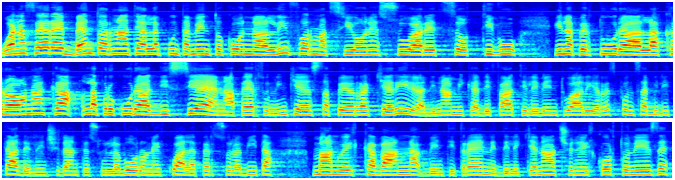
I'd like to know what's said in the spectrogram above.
Buonasera e bentornati all'appuntamento con l'informazione su Arezzo TV. In apertura alla cronaca, la Procura di Siena ha aperto un'inchiesta per chiarire la dinamica dei fatti e le eventuali responsabilità dell'incidente sul lavoro nel quale ha perso la vita Manuel Cavanna, 23enne delle Chianacce nel Cortonese,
